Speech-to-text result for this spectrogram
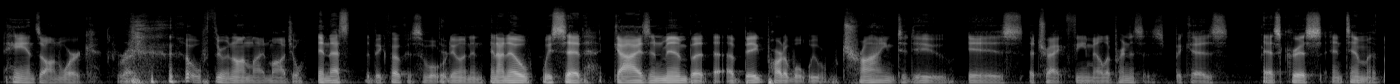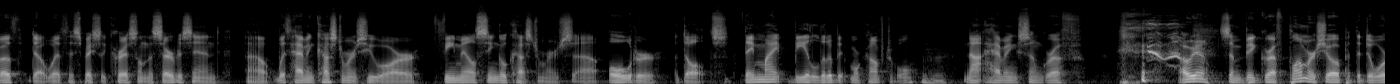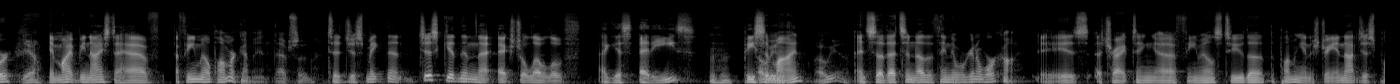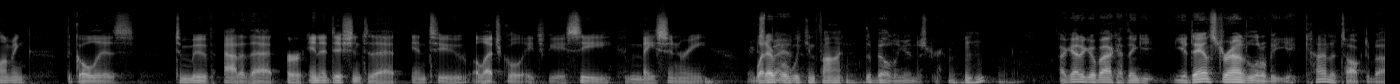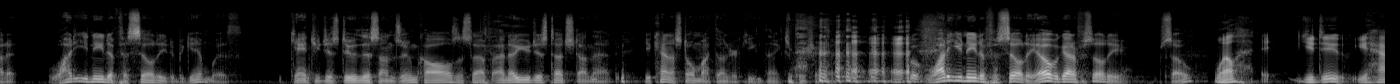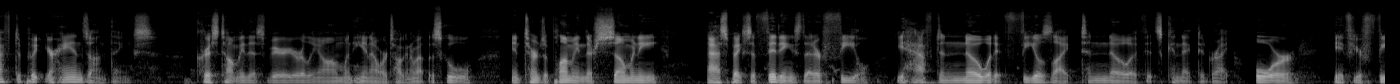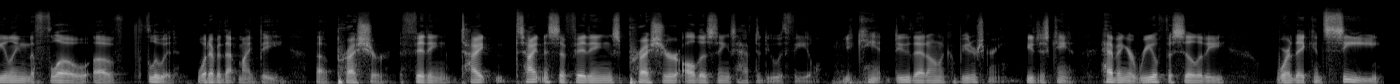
hands-on work Right. through an online module. And that's the big focus of what we're doing. And, and I know we said guys and men, but a a big part of what we were trying to do is attract female apprentices because. As Chris and Tim have both dealt with, especially Chris on the service end, uh, with having customers who are female single customers, uh, older adults, they might be a little bit more comfortable not having some gruff Oh, yeah. some big gruff plumber show up at the door. Yeah. It might be nice to have a female plumber come in Absolutely. to just make them, just give them that extra level of, I guess, at ease, peace of yeah. mind. Oh, yeah. And so that's another thing that we're going to work on is attracting uh, females to the, the plumbing industry and not just plumbing. The goal is to move out of that, or in addition to that, into electrical, HVAC, masonry, whatever we can find. The building industry. Mm-hmm. Mm-hmm. I got to go back. I think you, you danced around a little bit. You kind of talked about it. Why do you need a facility to begin with? Can't you just do this on Zoom calls and stuff? I know you just touched on that. You kind of stole my thunder, Keith. Thanks. Appreciate that. but why do you need a facility? Oh, we got a facility. So? Well, it- you do. You have to put your hands on things. Chris taught me this very early on when he and I were talking about the school. In terms of plumbing, there's so many aspects of fittings that are feel. You have to know what it feels like to know if it's connected right, or if you're feeling the flow of fluid, whatever that might be. Uh, pressure, fitting, tight, tightness of fittings, pressure, all those things have to do with feel. You can't do that on a computer screen. You just can't. Having a real facility where they can see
